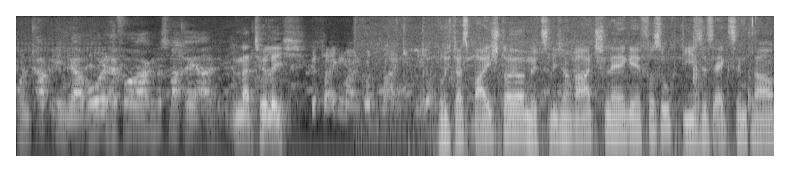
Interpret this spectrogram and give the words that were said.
und habe Ihnen ja wohl hervorragendes Material gegeben. natürlich. Wir zeigen mal einen kurzen Einspieler. Durch das Beisteuern nützlicher Ratschläge versucht dieses Exemplar,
